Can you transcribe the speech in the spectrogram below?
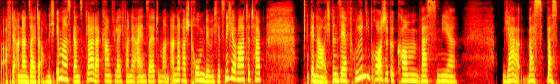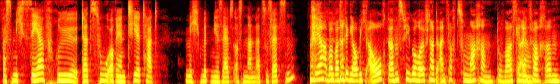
auf der anderen Seite auch nicht immer, ist ganz klar. Da kam vielleicht von der einen Seite mal ein anderer Strom, den ich jetzt nicht erwartet habe. Genau, ich bin sehr früh in die Branche gekommen, was mir ja, was, was, was mich sehr früh dazu orientiert hat, mich mit mir selbst auseinanderzusetzen. Ja, aber was dir, glaube ich, auch ganz viel geholfen hat, einfach zu machen. Du warst genau. einfach, ähm,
